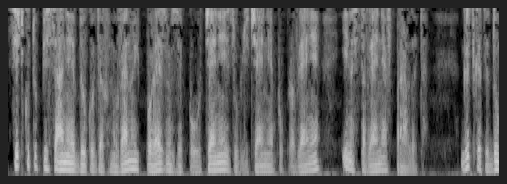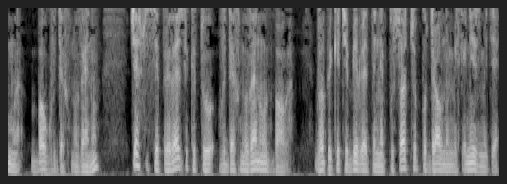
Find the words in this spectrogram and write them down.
Всичкото писание е вдъхновено и полезно за получение, изобличение, поправление и наставление в правдата. Гръцката дума Бог вдъхновено често се превежда като вдъхновено от Бога. Въпреки, че Библията не посочва подробно механизмите,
